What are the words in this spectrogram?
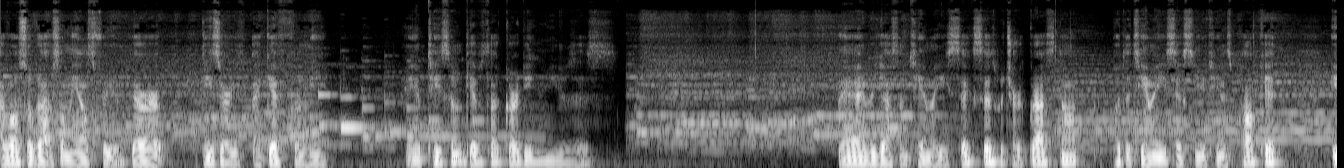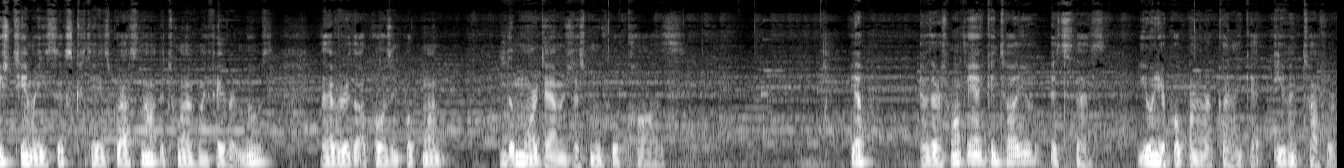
I've also got something else for you. There, are, These are a gift from me. And you obtain some gifts that Gardenia uses. And we got some TM86s, which are Grass Knot. Put the TM86 in your team's pocket. Each TM86 contains Grass Knot. It's one of my favorite moves. The heavier the opposing Pokemon, the more damage this move will cause. Yep, if there's one thing I can tell you, it's this you and your Pokemon are gonna get even tougher.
